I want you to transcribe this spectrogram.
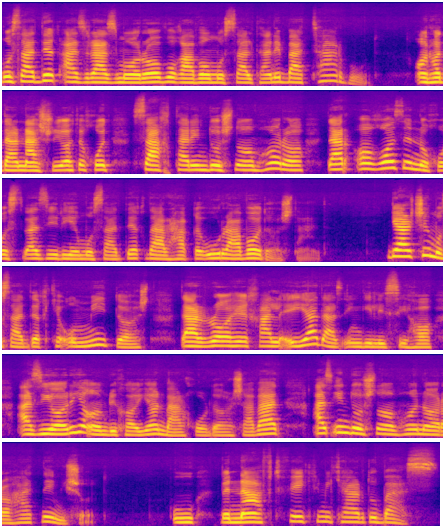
مصدق از رزمارا و قوام السلطنه بدتر بود. آنها در نشریات خود سختترین دشنام ها را در آغاز نخست وزیری مصدق در حق او روا داشتند. گرچه مصدق که امید داشت در راه خلعیت از انگلیسی ها از یاری آمریکاییان برخوردار شود از این دشنام ها ناراحت نمی‌شد. او به نفت فکر می کرد و بس.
